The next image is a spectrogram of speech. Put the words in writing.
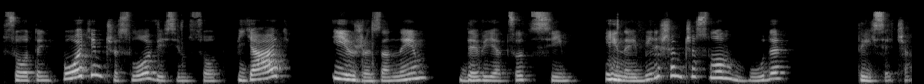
сотень. Потім число 805 і вже за ним 907. І найбільшим числом буде 1000.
